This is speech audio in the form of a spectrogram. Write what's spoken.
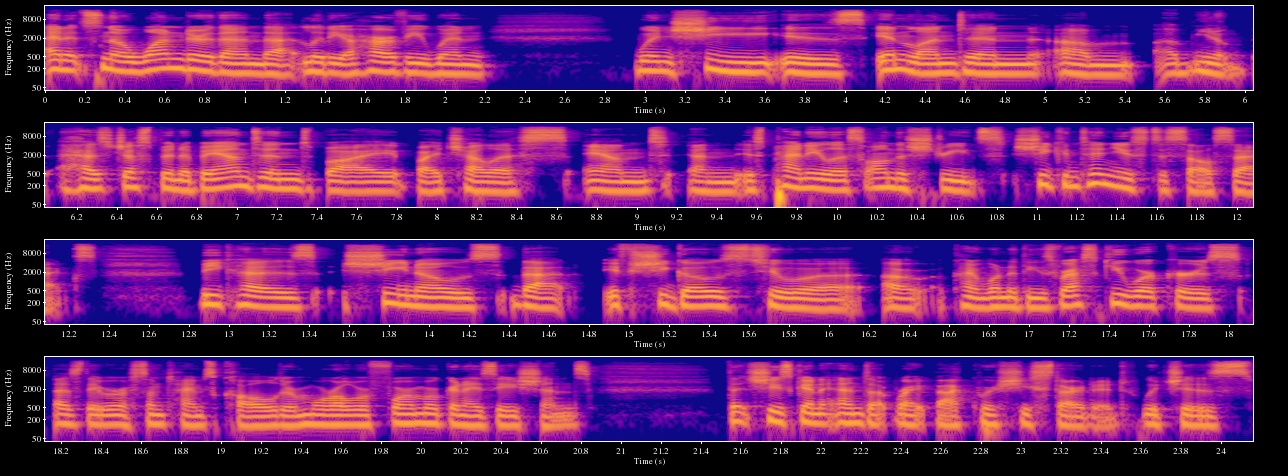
And it's no wonder then that Lydia Harvey, when when she is in London, um, uh, you know, has just been abandoned by by Chellis and and is penniless on the streets. She continues to sell sex because she knows that if she goes to a, a kind of one of these rescue workers, as they were sometimes called, or moral reform organizations, that she's going to end up right back where she started, which is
